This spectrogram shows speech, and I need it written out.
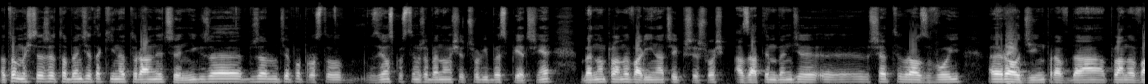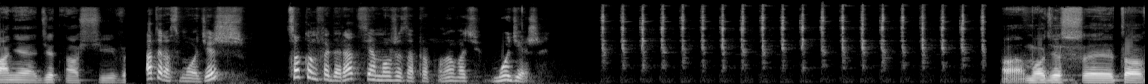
no to myślę, że to będzie taki naturalny czynnik, że, że ludzie po prostu w związku z tym, że będą się czuli bezpiecznie, będą planowali inaczej przyszłość, a za tym będzie szedł rozwój rodzin, prawda, planowanie dzietności. A teraz młodzież. Co Konfederacja może zaproponować młodzieży? A młodzież e, to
